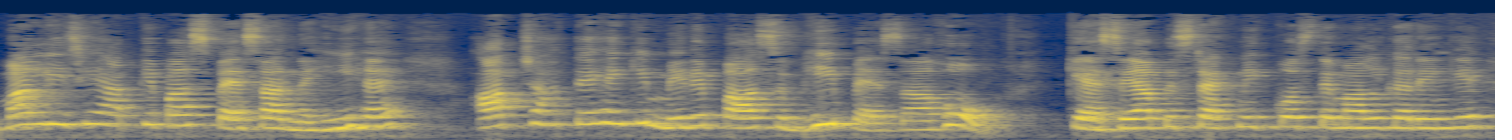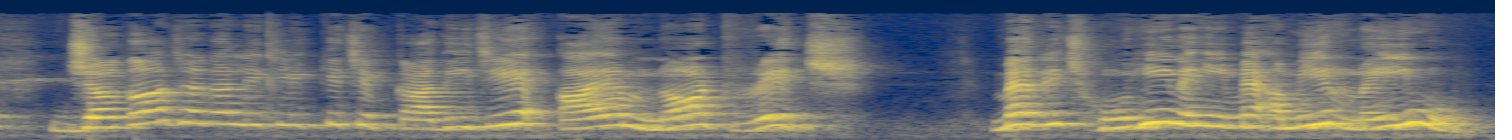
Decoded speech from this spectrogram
मान लीजिए आपके पास पैसा नहीं है, आप चाहते हैं कि मेरे पास भी पैसा हो, कैसे आप इस टेक्निक को इस्तेमाल करेंगे? जगह जगह लिख लिख के चिपका दीजिए आई एम नॉट रिच मैं रिच हूँ ही नहीं, मैं अमीर नहीं हूँ।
